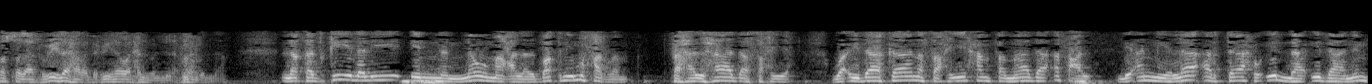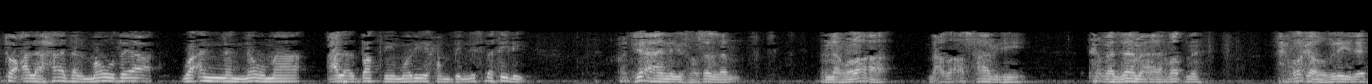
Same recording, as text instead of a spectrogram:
والصلاة فيه لا حرج فيها والحمد لله. الحمد لله. لقد قيل لي إن النوم على البطن محرم فهل هذا صحيح؟ وإذا كان صحيحا فماذا أفعل؟ لأني لا أرتاح إلا إذا نمت على هذا الموضع وأن النوم على البطن مريح بالنسبة لي. قد جاء النبي صلى الله عليه وسلم أنه رأى بعض أصحابه قد نام على بطنه حركه بريده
